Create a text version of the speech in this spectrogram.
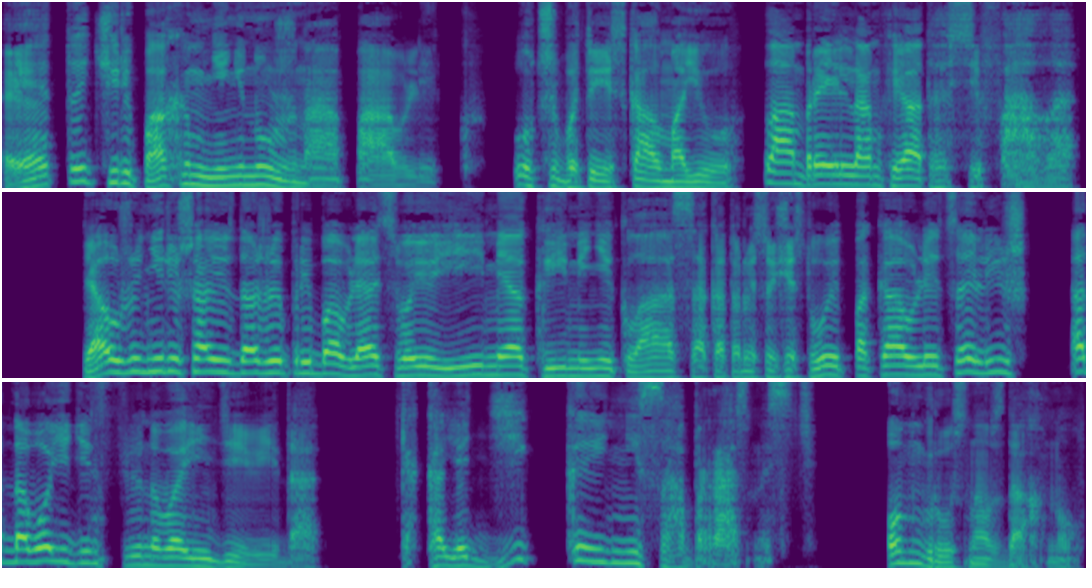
«Эта черепаха мне не нужна, Павлик. Лучше бы ты искал мою ламбрель ламхиата сифала. Я уже не решаюсь даже прибавлять свое имя к имени класса, который существует пока в лице лишь одного единственного индивида. Какая дикая несообразность!» Он грустно вздохнул.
